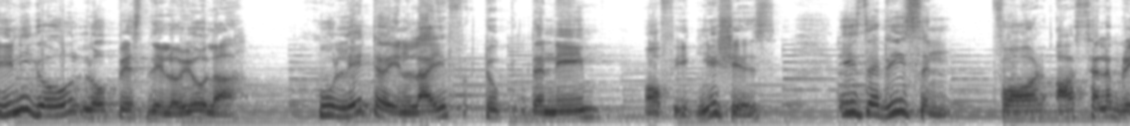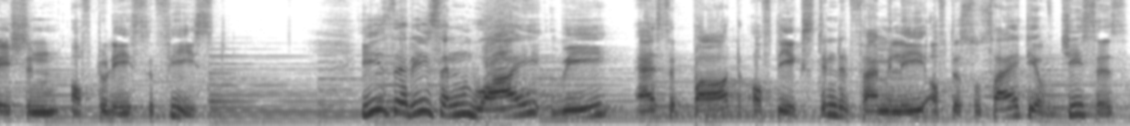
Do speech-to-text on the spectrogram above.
Inigo Lopez de Loyola, who later in life took the name of Ignatius, is the reason for our celebration of today's feast. He is the reason why we, as a part of the extended family of the Society of Jesus,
